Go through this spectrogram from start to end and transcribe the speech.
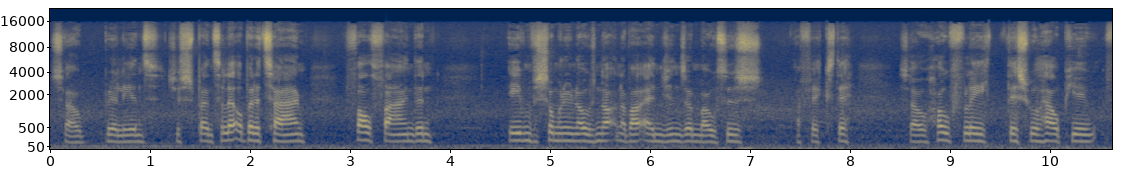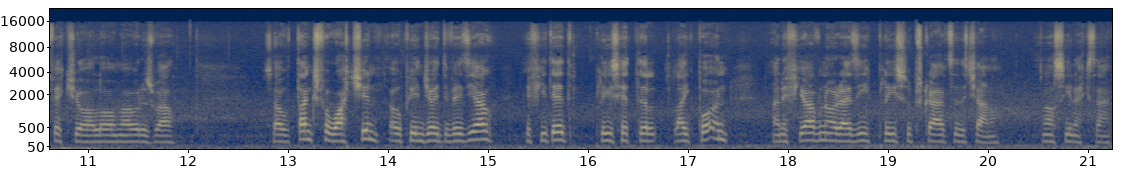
So brilliant. Just spent a little bit of time fault finding. Even for someone who knows nothing about engines and motors I fixed it. So hopefully this will help you fix your lawnmower as well. So thanks for watching. Hope you enjoyed the video. If you did please hit the like button and if you haven't already please subscribe to the channel and I'll see you next time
